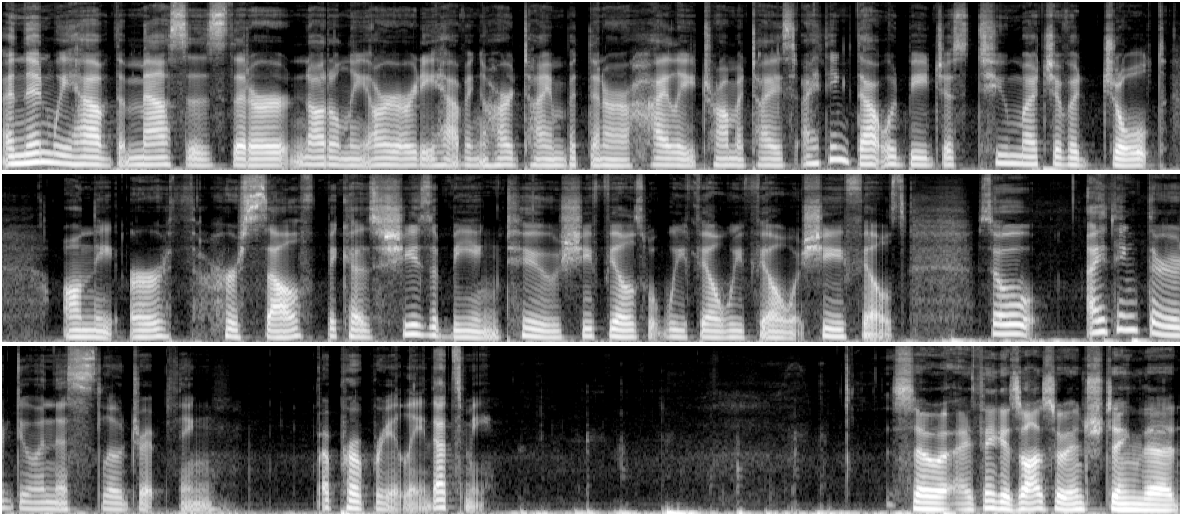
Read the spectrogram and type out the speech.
And then we have the masses that are not only are already having a hard time, but then are highly traumatized. I think that would be just too much of a jolt on the earth herself because she's a being too. She feels what we feel, we feel what she feels. So I think they're doing this slow drip thing appropriately. That's me. So I think it's also interesting that,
